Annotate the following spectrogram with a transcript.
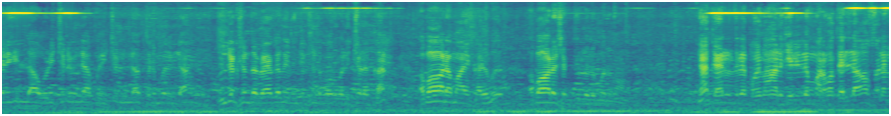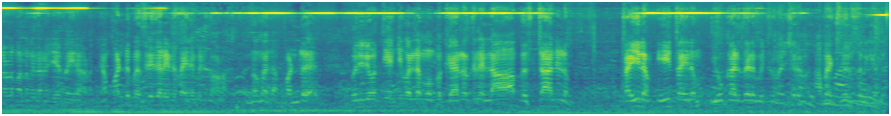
കഴിയില്ല ഒഴിച്ചിടില്ല പിരിച്ചിടില്ല തിരുമ്പലില്ല. ഇഞ്ചക്ഷന്റെ വേഗതയിൽ ഇഞ്ചക്ഷന്റെ പവർ വലിച്ചെടുക്കാൻ അപാരമായ കഴിവ് അപാര ശക്തിയുള്ളൊരു മരുന്നാണ്. ഞാൻ കേരളത്തിലെ പതിനാല് ജില്ലയിലും അറുപത്തി എല്ലാ സ്ഥലങ്ങളിലും വന്ന് വിതരണം ചെയ്ത തൈരാണ്. ഞാൻ പണ്ട് ബസ്സിൽ കയറിയിട്ട് തൈലം വരുന്നതാണ് ഒന്നുമല്ല പണ്ട് ഒരു ഇരുപത്തിയഞ്ച് കൊല്ലം മുമ്പ് കേരളത്തിലെ എല്ലാ ബസ് സ്റ്റാൻഡിലും തൈലം ഈ തൈലം യൂക്കാലി തൈലം വിറ്റുന്ന മനുഷ്യരാണ്. അപ്പൊ എക്സ്പീരിയൻസ് ശ്രമിക്കുന്നത്.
